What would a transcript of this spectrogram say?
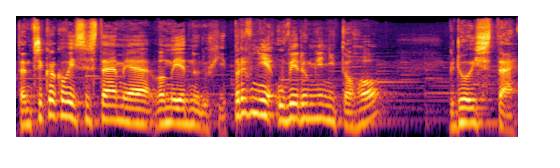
Ten třikrokový systém je velmi jednoduchý. První je uvědomění toho, kdo jste,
